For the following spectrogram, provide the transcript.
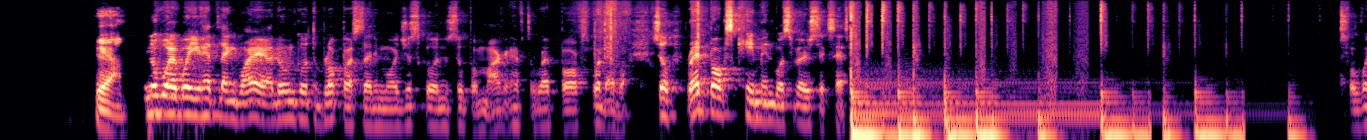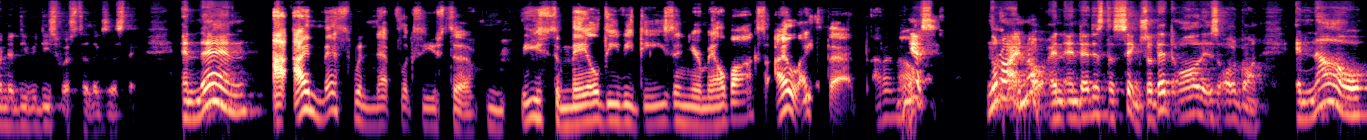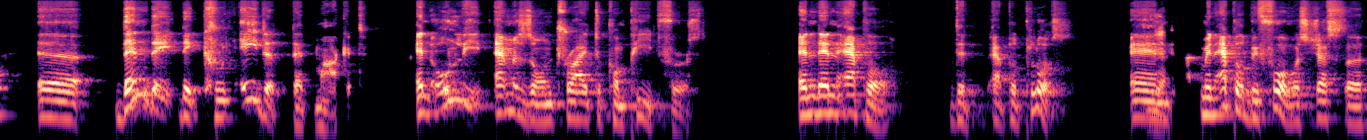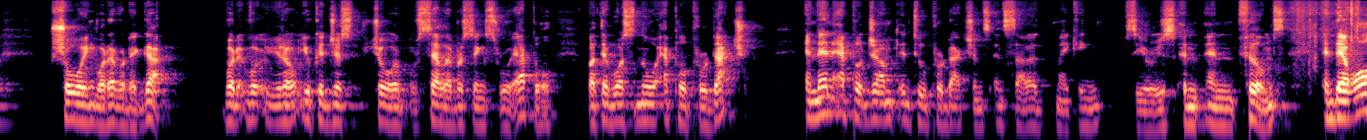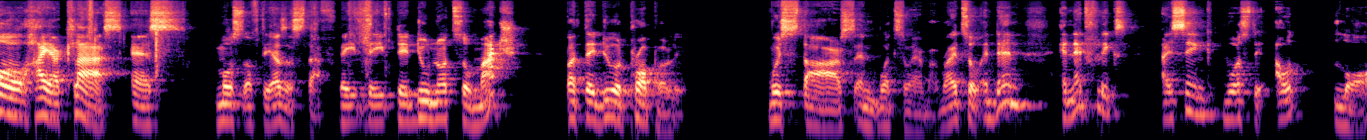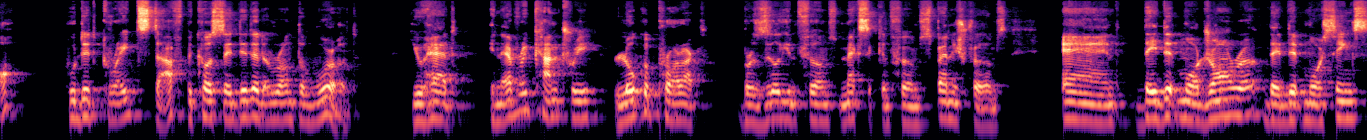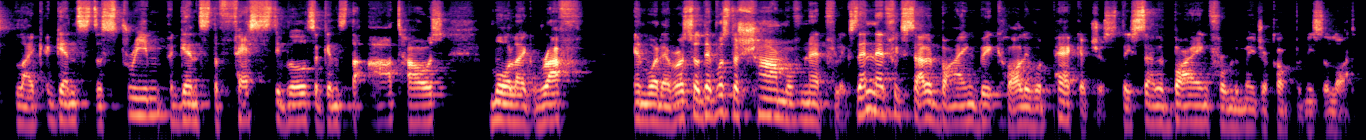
Yeah. you know where, where you had like why i don't go to blockbuster anymore I just go in the supermarket have the redbox whatever. So redbox came in was very successful when the dvds were still existing and then I, I miss when Netflix used to used to mail DVDs in your mailbox. I liked that. I don't know. Yes. No, no, I know, and and that is the thing. So that all is all gone, and now uh, then they they created that market, and only Amazon tried to compete first, and then Apple did Apple Plus, and Yeah. I mean Apple before was just uh, showing whatever they got. What, what you know, you could just show or sell everything through Apple, but there was no Apple production. And then Apple jumped into productions and started making series and, and films. And they're all higher class as most of the other stuff. They, they, they do not so much, but they do it properly with stars and whatsoever, right? So, and then, and Netflix, I think, was the outlaw who did great stuff because they did it around the world. You had in every country local product, Brazilian films, Mexican films, Spanish films, and they did more genre they did more things like against the stream against the festivals against the art house more like rough and whatever. So that was the charm of netflix. Then netflix started buying big hollywood packages. They started buying from the major companies a lot.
